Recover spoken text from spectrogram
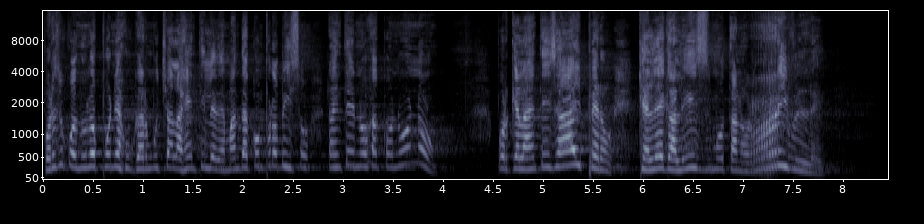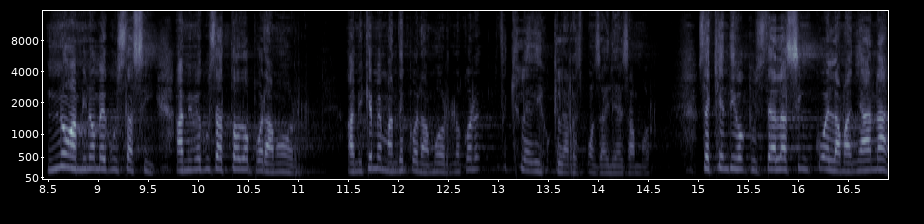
Por eso cuando uno pone a jugar mucho a la gente y le demanda compromiso, la gente enoja con uno. Porque la gente dice, ay, pero qué legalismo tan horrible. No, a mí no me gusta así. A mí me gusta todo por amor. A mí que me manden con amor. ¿No ¿Usted qué le dijo que la responsabilidad es amor? ¿Usted quién dijo que usted a las 5 de la mañana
